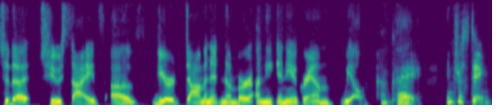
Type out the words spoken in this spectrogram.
to the two sides of your dominant number on the Enneagram wheel. Okay. Interesting.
